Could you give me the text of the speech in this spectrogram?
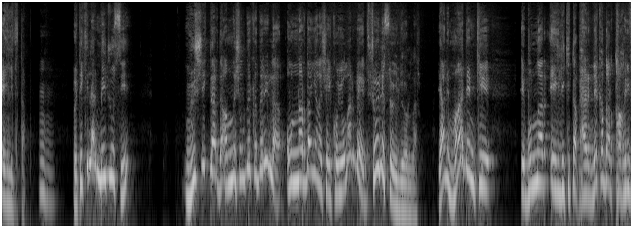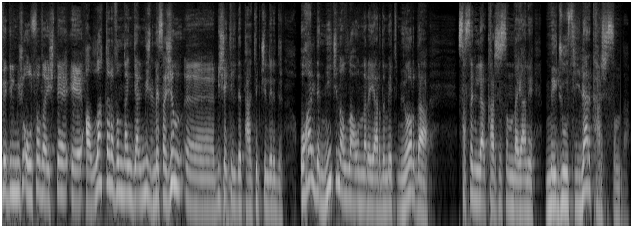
Ehli kitap. Ötekiler Mecusi. Müşrikler de anlaşıldığı kadarıyla onlardan yana şey koyuyorlar ve şöyle söylüyorlar. Yani madem ki e, bunlar ehli kitap her ne kadar tahrif edilmiş olsa da işte e, Allah tarafından gelmiş mesajın e, bir şekilde takipçileridir. O halde niçin Allah onlara yardım etmiyor da Sasaniler karşısında yani Mecusiler karşısında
